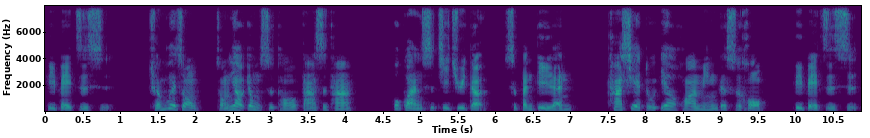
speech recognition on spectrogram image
必被致死，全会众总要用石头打死他，不管是寄居的，是本地人，他亵渎耶和华名的时候，必被致死。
